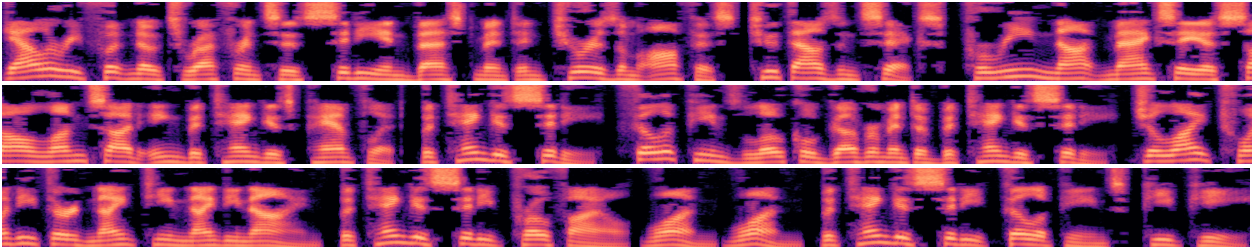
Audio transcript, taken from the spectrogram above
Gallery footnotes references City Investment and Tourism Office 2006, Parin not Magsaya sa Lungsod ng Batangas pamphlet, Batangas City, Philippines Local Government of Batangas City, July 23, 1999, Batangas City Profile, 1, 1, Batangas City, Philippines, pp.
